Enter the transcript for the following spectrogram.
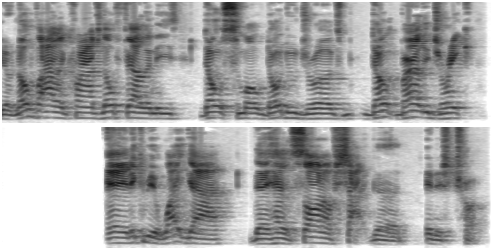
You know, no violent crimes, no felonies, don't smoke, don't do drugs, don't barely drink. And it could be a white guy that has a sawed-off shotgun in his trunk.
